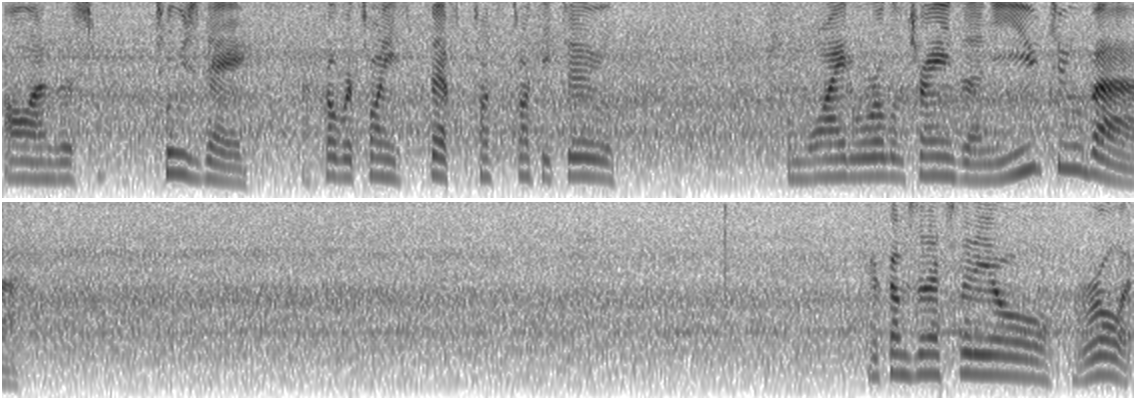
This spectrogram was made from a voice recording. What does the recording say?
All on this Tuesday, October 25th, 2022, from Wide World of Trains on YouTube. Uh, Here comes the next video. Roll it.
